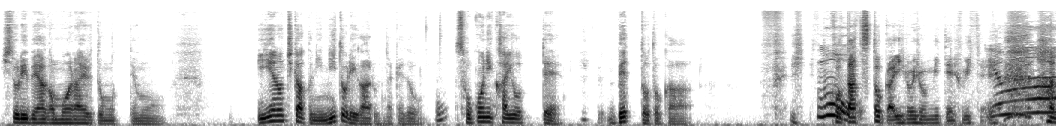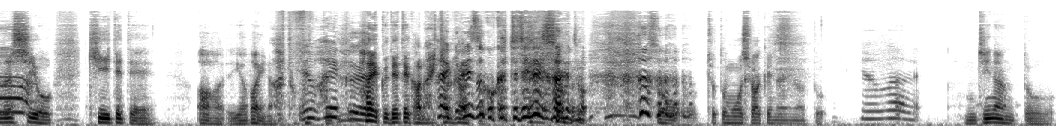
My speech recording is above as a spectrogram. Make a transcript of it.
一人部屋がもらえると思っても家の近くにニトリがあるんだけどお？そこに通ってベッドとかこたつとかいろいろ見てるみたいな話を聞いててああやばいなと思って早く早く出てかないとな早く冷蔵庫買って出てかないと。そうちょっと申し訳ないなと。やばい。次男と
